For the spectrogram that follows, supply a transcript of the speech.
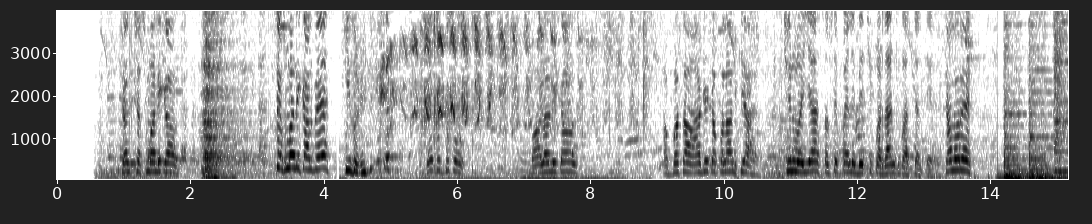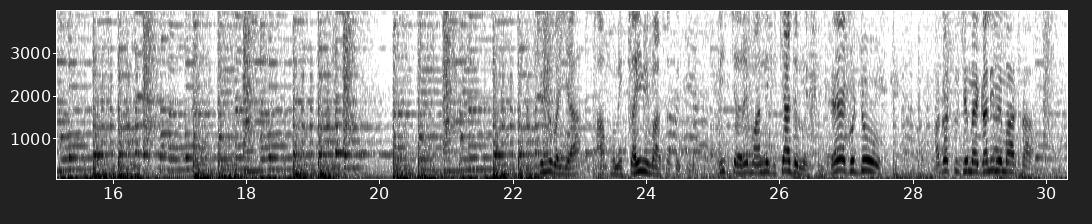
चल चश्मा निकाल। चश्मा निकाल बे। को। माला निकाल। अब बता आगे का प्लान क्या है? चुन भैया सबसे पहले बेची प्रधान के पास चलते हैं। चलो रे। चुन्नू भैया। आप हमें कहीं भी मार सकते थे। बीच चौरे मारने की क्या ज़रूरत थी? हे गुड्डू अगर तुझे मैं गली में मारता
